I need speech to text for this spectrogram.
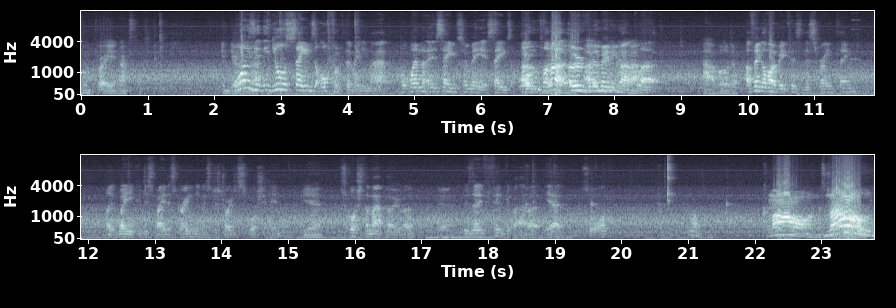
Been pretty interested in doing Why is it that yours saves off of the minimap, but when it saves for me, it saves Over on over, look, over over the the minimap? Look. Out of order. I think it might be because of the screen thing, like where you can display the screen and it's just try to squash it in, Yeah, squash the map over. yeah. Because if you think about it, yeah, sort of. Come on. Come on! Come on!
